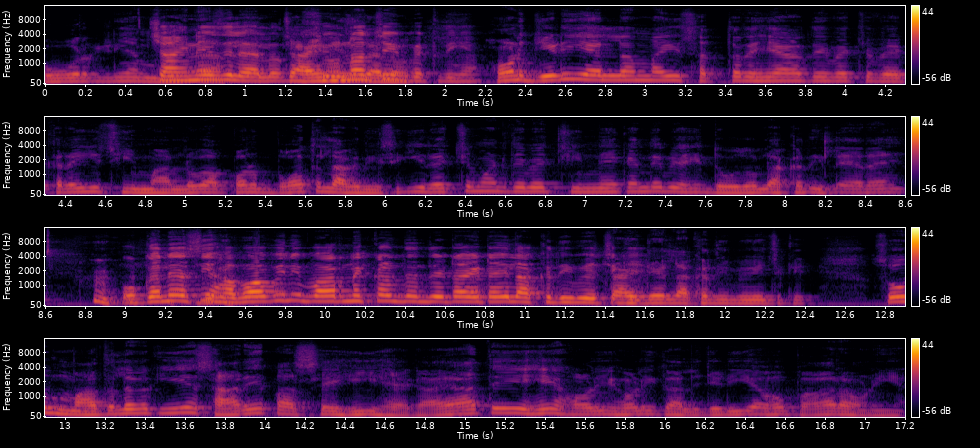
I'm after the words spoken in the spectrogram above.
ਹੋਰ ਜਿਹੜੀਆਂ ਮੁਲਕਾਂ- ਲੈ ਲਓ, ਤੁਸੀਂ ਉਹਨਾਂ 'ਚ ਲਓ। ਵਿਕਦੀਆਂ। ਹੁਣ ਜਿਹੜੀ ਐਲਐਮਆਈ 70000 ਦੇ ਵਿੱਚ ਵਿਕ ਰਹੀ ਸੀ ਮੰਨ ਲਓ ਆਪਾਂ ਨੂੰ ਬਹੁਤ ਲੱਗਦੀ ਸੀਗੀ ਰਿਚਮੰਡ ਦੇ ਵਿੱਚ ਚੀਨੇ ਕਹਿੰਦੇ ਵੀ ਅਸੀਂ 2-2 ਲੱਖ ਦੀ ਲੈ ਰਹੇ ਹਾਂ। ਉਹ ਕਹਿੰਦੇ ਅਸੀਂ ਹਵਾ ਵੀ ਨਹੀਂ ਬਾਹਰ ਨਿਕਲ ਦਿੰਦੇ 2.5 ਲੱਖ ਦੀ ਵੇਚ ਕੇ। ਢਾਈ ਲੱਖ ਦੀ ਵੇਚ ਕੇ। ਸੋ ਮਤਲਬ ਕਿ ਇਹ ਸਾਰੇ ਪਾਸੇ ਹੀ ਹੈਗਾ ਆ ਤੇ ਇਹ ਹੌਲੀ ਹੌਲੀ ਗੱਲ ਜਿਹੜੀ ਆ ਉਹ ਬਾਹਰ ਆਉਣੀ ਆ।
